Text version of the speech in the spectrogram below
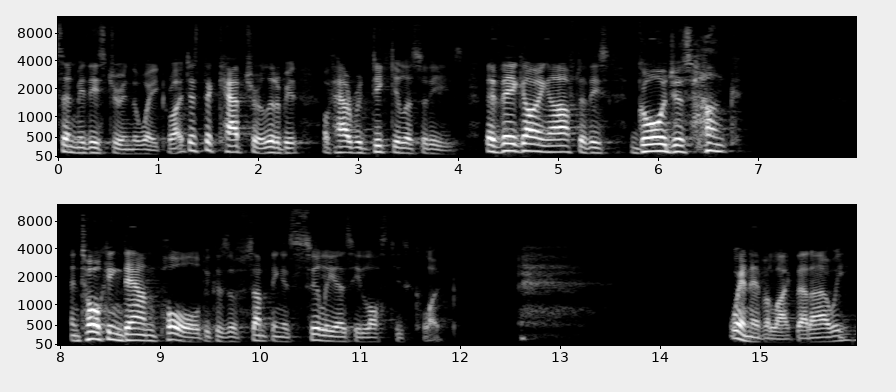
sent me this during the week, right? Just to capture a little bit of how ridiculous it is. That they're going after this gorgeous hunk and talking down Paul because of something as silly as he lost his cloak. We're never like that, are we?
